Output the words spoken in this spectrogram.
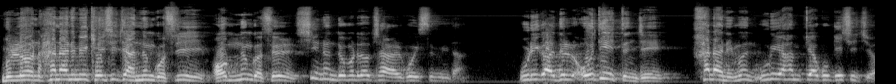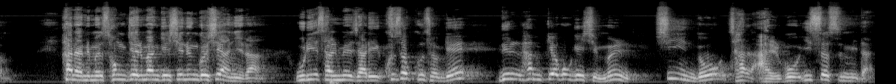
물론 하나님이 계시지 않는 곳이 없는 것을 시는 너무나도 잘 알고 있습니다. 우리가 늘 어디에 있든지 하나님은 우리와 함께하고 계시죠. 하나님은 성전에만 계시는 것이 아니라 우리 삶의 자리 구석구석에 늘 함께하고 계심을 시인도 잘 알고 있었습니다.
